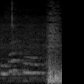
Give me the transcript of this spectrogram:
Is that there?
